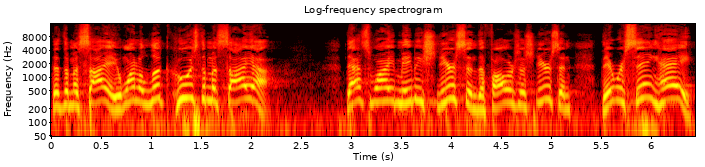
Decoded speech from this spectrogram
That the Messiah, you want to look, who is the Messiah? That's why maybe Schneerson, the followers of Schneerson, they were saying, hey,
